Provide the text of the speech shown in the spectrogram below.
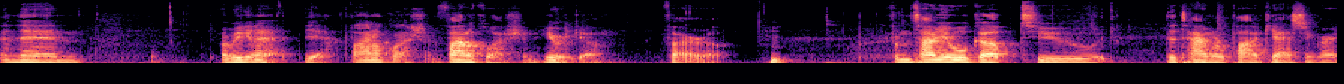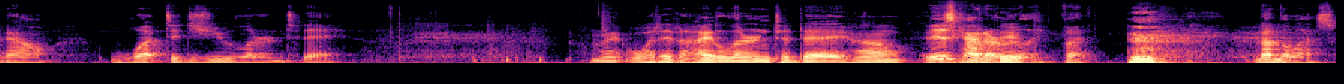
And then, are we gonna? Yeah. Final question. Final question. Here we go. Fire up. From the time you woke up to the time we're podcasting right now, what did you learn today? Man, what did I learn today? Huh? It is kind of Think- early, but nonetheless.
